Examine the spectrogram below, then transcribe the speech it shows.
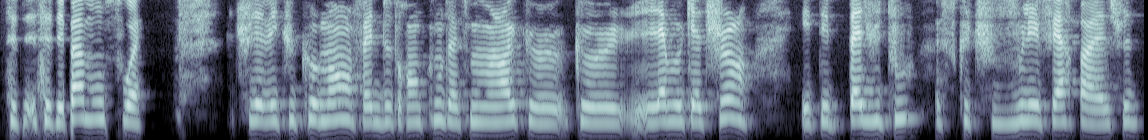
c'était pas mon souhait. Tu l'as vécu comment en fait de te rendre compte à ce moment-là que, que l'avocature était pas du tout ce que tu voulais faire par la suite?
